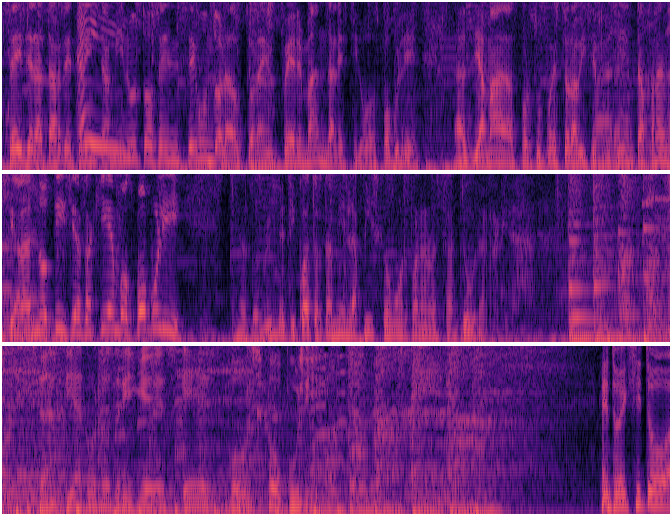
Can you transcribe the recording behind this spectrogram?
6 de la tarde, 30 minutos. En segundo, la doctora enferma. Ándale, estilo Voz Populi. Las llamadas, por supuesto, la vicepresidenta Francia. Las noticias aquí en Voz Populi. En el 2024 también la pizca de humor para nuestra dura realidad. Santiago Rodríguez es Voz Populi. En tu éxito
